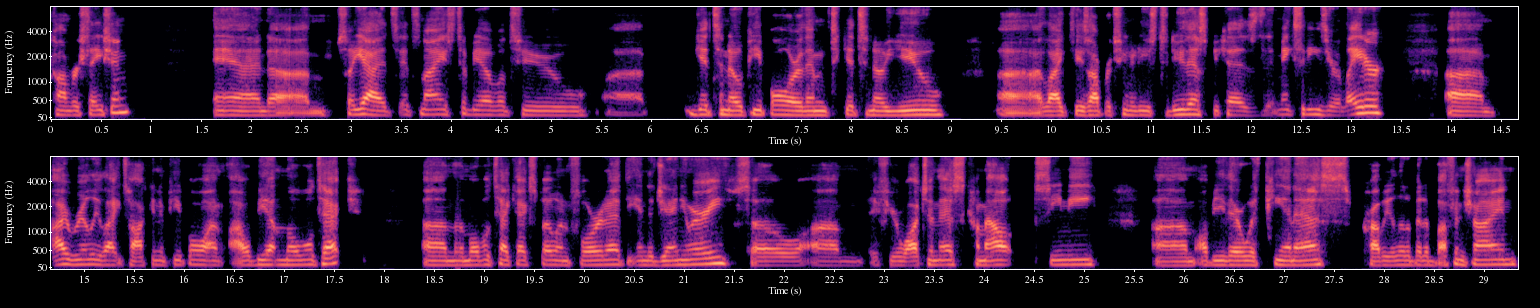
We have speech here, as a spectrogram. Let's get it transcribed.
conversation. And um, so, yeah, it's it's nice to be able to uh, get to know people or them to get to know you. Uh, I like these opportunities to do this because it makes it easier later. Um, I really like talking to people. I'm, I'll be at Mobile Tech, um, the Mobile Tech Expo in Florida at the end of January. So um, if you're watching this, come out, see me. Um, I'll be there with PNS, probably a little bit of Buff and Shine.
